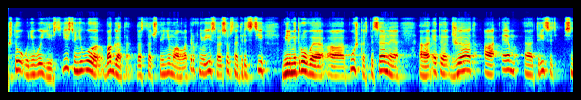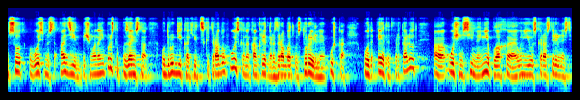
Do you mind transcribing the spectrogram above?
что у него есть. Есть у него богато, достаточно и немало. Во-первых, у него есть своя собственная 30-миллиметровая а, пушка специальная. А, это Jihad AM-30781. Причем она не просто позаимствована у других каких-то сказать, родов войск, она конкретно разрабатывалась турельная пушка под этот вертолет. Очень сильная, неплохая. У нее скорострельность а,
